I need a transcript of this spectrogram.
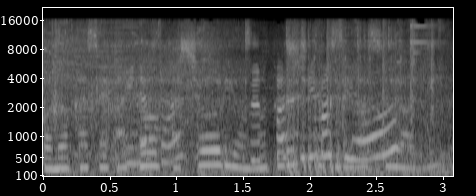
この風がどうか勝利をもたらしてくれますように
